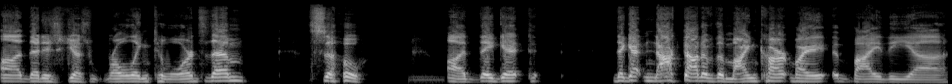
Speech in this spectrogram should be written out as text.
uh that is just rolling towards them. So uh they get they get knocked out of the minecart by by the uh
